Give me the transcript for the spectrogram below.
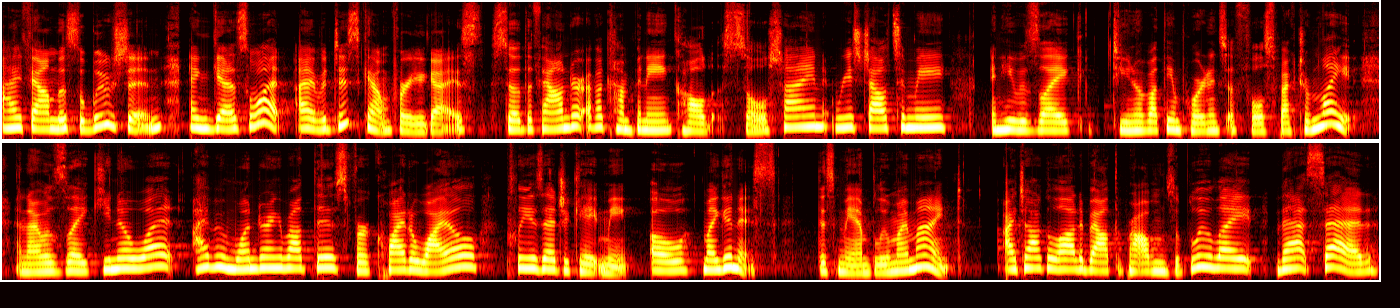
I found the solution. And guess what? I have a discount for you guys. So, the founder of a company called Solshine reached out to me and he was like, Do you know about the importance of full spectrum light? And I was like, You know what? I've been wondering about this for quite a while. Please educate me. Oh my goodness. This man blew my mind. I talk a lot about the problems of blue light. That said,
